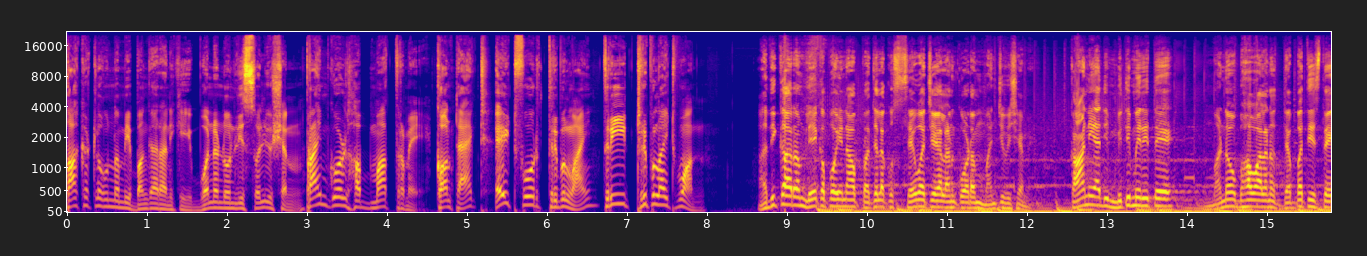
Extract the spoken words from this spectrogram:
తాకట్లో ఉన్న మీ బంగారానికి one and only solution prime gold hub మాత్రమే. Contact eight four triple nine three triple eight one అధికారం లేకపోయినా ప్రజలకు సేవ చేయాలనుకోవడం మంచి విషయమే. కానీ అది మితిమీరితే మనోభావాలను దెబ్బతీస్తే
